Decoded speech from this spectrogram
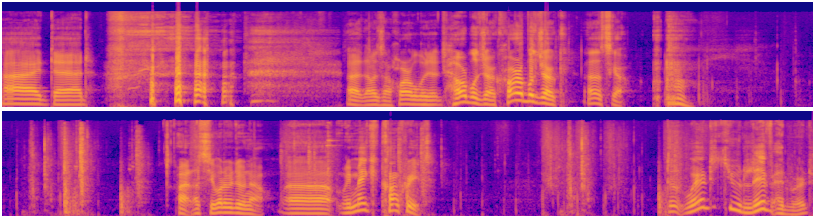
Hi, Dad. uh, that was a horrible, horrible joke. Horrible joke. Uh, let's go. All right, let's see. What do we do now? Uh, we make concrete. Dude, where did you live, Edward?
